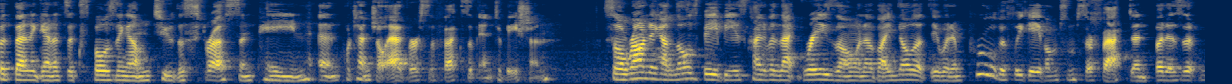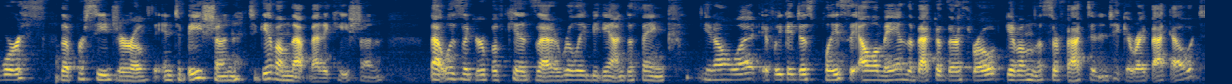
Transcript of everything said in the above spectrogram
But then again, it's exposing them to the stress and pain and potential adverse effects of intubation. So rounding on those babies, kind of in that gray zone of I know that they would improve if we gave them some surfactant, but is it worth the procedure of the intubation to give them that medication? That was a group of kids that I really began to think, you know what, if we could just place the LMA in the back of their throat, give them the surfactant, and take it right back out,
